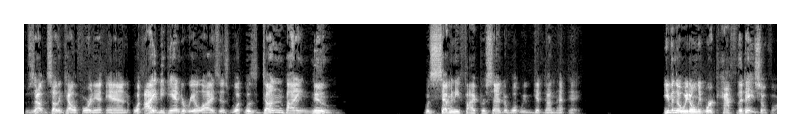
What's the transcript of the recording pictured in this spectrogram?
This was out in Southern California. And what I began to realize is what was done by noon was 75% of what we would get done that day. Even though we'd only worked half the day so far.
